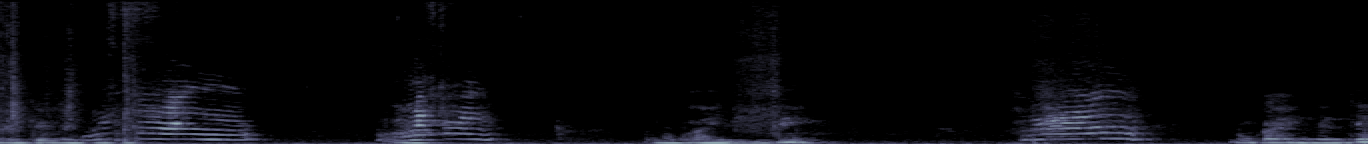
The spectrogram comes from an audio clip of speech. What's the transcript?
여기 여기. 뭐가 있는데? 뭐가 있는데?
